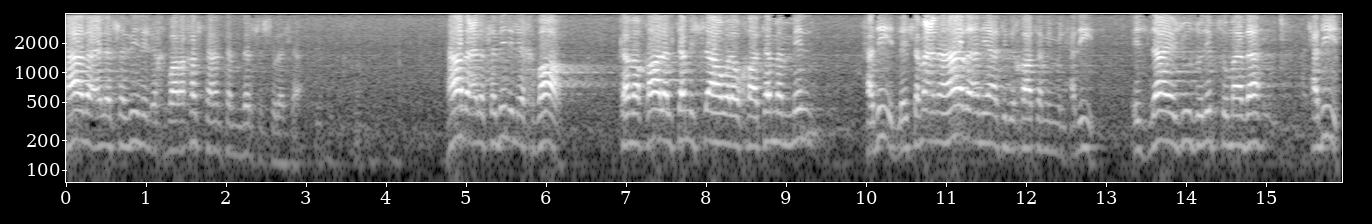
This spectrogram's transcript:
هذا على سبيل الإخبار. أخذتها أنت من درس الثلاثاء. هذا على سبيل الإخبار. كما قال التمس لها ولو خاتما من حديد. ليس معنى هذا أن يأتي بخاتم من حديد. إذ لا يجوز لبس ماذا؟ حديد.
